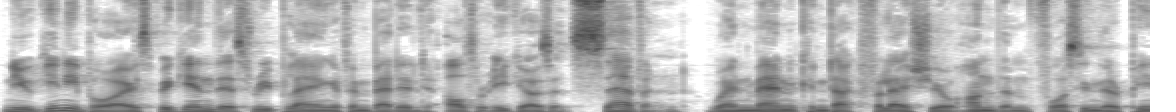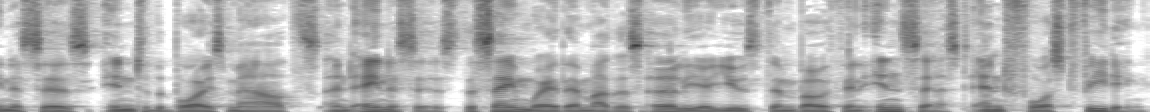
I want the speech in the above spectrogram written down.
New Guinea boys begin this replaying of embedded alter egos at seven, when men conduct fellatio on them, forcing their penises into the boys' mouths and anuses, the same way their mothers earlier used them both in incest and forced feeding.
